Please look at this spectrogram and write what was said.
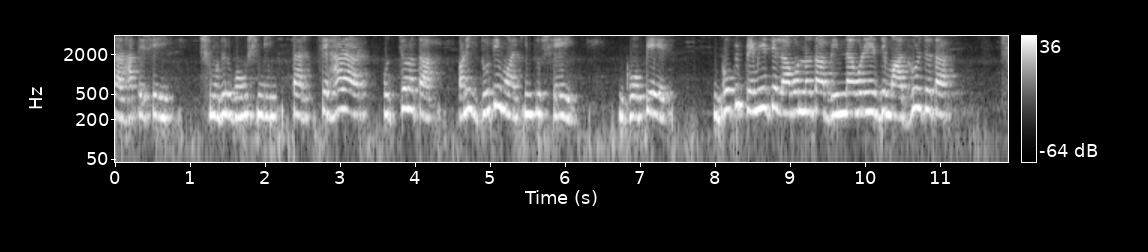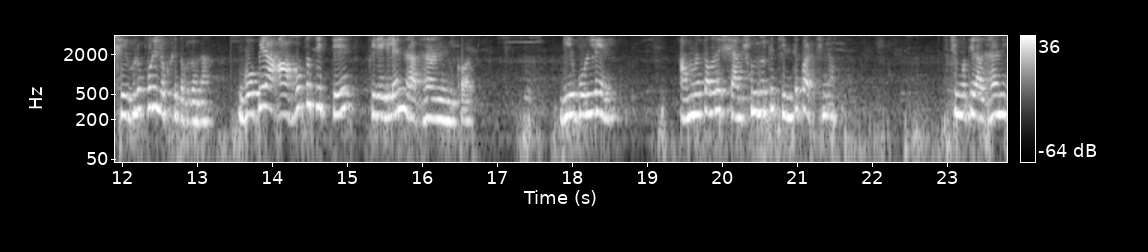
তার হাতে সেই সুমধুর বংশিনী, তার চেহারার উজ্জ্বলতা অনেক দ্যুতিময়, কিন্তু সেই গোপের গোপী প্রেমের যে লাবণ্যতা, বৃন্দাবনের যে মাধুর্যতা, সেগুলো পরিলক্ষিত হলো না। গোপীরা আহত চিত্তে ফিরে গেলেন রাধারানীর নিকট। গিয়ে বললেন, আমরা তো আমাদের শ্যামসুন্দরকে চিনতে পারছি না। শ্রীমতী রাধারানী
